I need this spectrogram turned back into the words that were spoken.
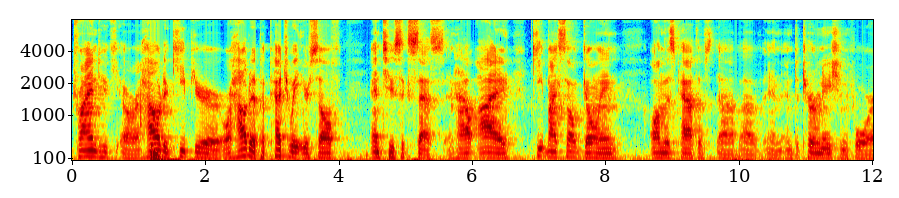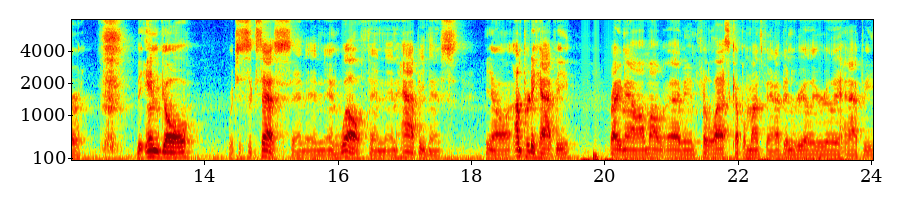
trying to or how to keep your or how to perpetuate yourself into success and how I keep myself going on this path of, uh, of and, and, determination for the end goal, which is success and, and, and wealth and, and happiness. You know, I'm pretty happy right now. I'm all, I mean, for the last couple months, man, I've been really, really happy.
